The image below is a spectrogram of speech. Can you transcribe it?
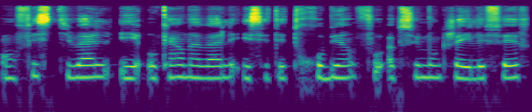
en festival et au carnaval et c'était trop bien. Faut absolument que j'aille les faire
